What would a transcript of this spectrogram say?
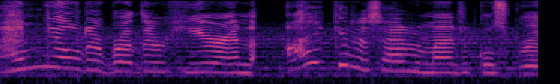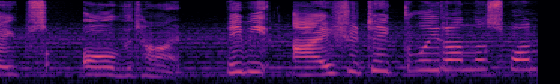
I'm the older brother here, and I get us out of magical scrapes all the time. Maybe I should take the lead on this one?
